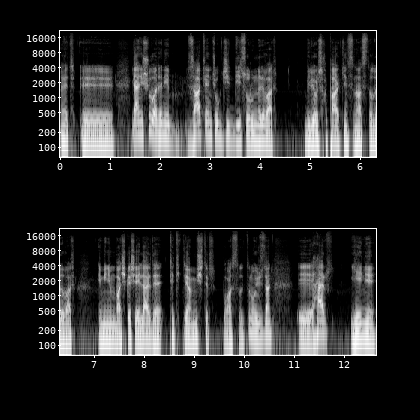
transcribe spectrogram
Evet e, yani şu var hani zaten çok ciddi sorunları var biliyoruz Parkinson hastalığı var eminim başka şeyler de tetiklenmiştir bu hastalıktan o yüzden e, her yeni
